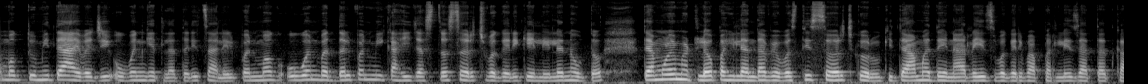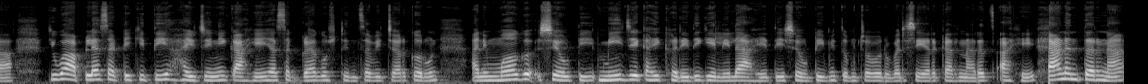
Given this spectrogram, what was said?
मग तुम्ही त्याऐवजी ओव्हन घेतला तरी चालेल. पण मग ओव्हनबद्दल पण मी काही जास्त सर्च वगैरे केलेलं नव्हतं. त्यामुळे म्हटलं पहिल्यांदा व्यवस्थित सर्च करू की त्यामध्ये ना रेज वगैरे वापरले जातात का? किंवा आपल्यासाठी किती हायजेनिक आहे ह्या सगळ्या गोष्टींचा विचार करून. आणि मग शेवटी मी जे काही खरेदी केलेलं आहे ते शेवटी मी तुमच्याबरोबर शेअर करणारच आहे. त्यानंतर ना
